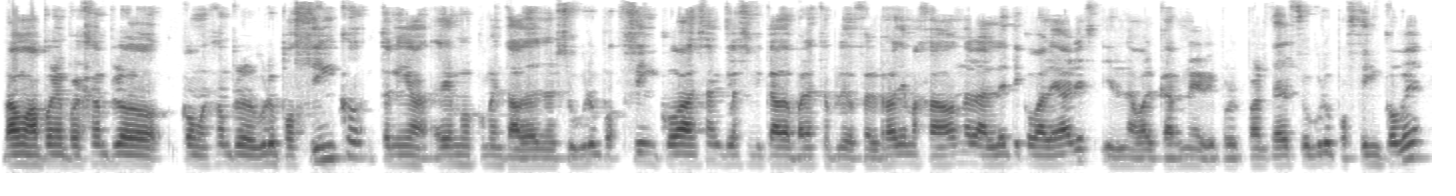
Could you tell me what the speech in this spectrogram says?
Vamos a poner, por ejemplo, como ejemplo el grupo 5. Tenía, hemos comentado en el subgrupo 5A se han clasificado para este playoff el Rayo Majadahonda, el Atlético Baleares y el Navalcarnero. Y por parte del subgrupo 5B,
